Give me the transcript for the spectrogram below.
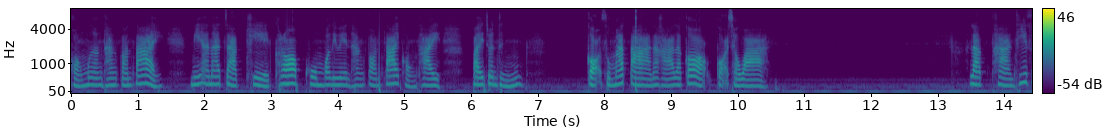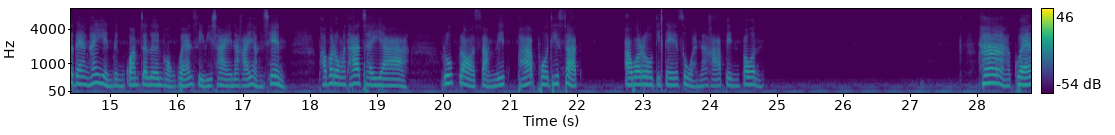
ของเมืองทางตอนใต้ มีอาณาจักรเขตครอบคลุมบริเวณทางตอนใต้ของไทย ไปจนถึงเกาะสุมาตรานะคะ แล้วก็เกาะชวา หลักฐานที่แสดงให้เห็นถึงความเจริญของแคว้นศรีวิชัยนะคะ อย่างเช่น พระบรมธาตุชัยยา รูปหล่อสามฤทธิ์พระโพธิสัตว์ อวโรกิเตศวรนะคะ เป็นต้น 5. แคว้น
